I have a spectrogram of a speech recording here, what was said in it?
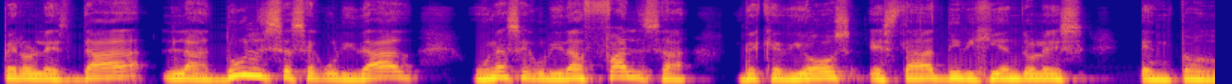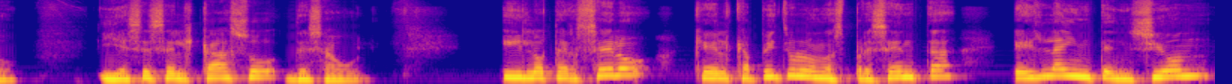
pero les da la dulce seguridad, una seguridad falsa de que Dios está dirigiéndoles en todo. Y ese es el caso de Saúl. Y lo tercero que el capítulo nos presenta es la intención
